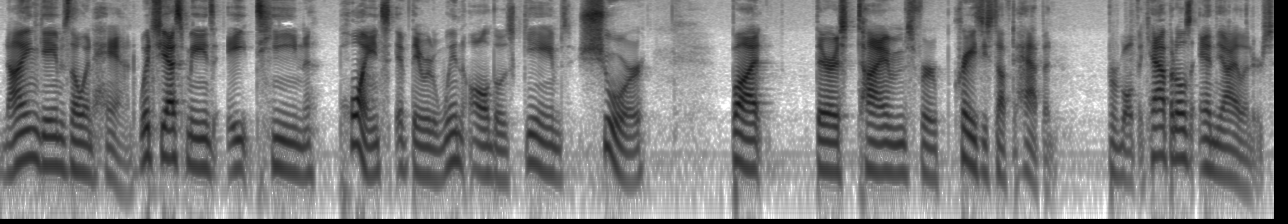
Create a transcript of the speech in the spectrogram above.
Nine games, though, in hand, which, yes, means 18 points if they were to win all those games, sure. But there's times for crazy stuff to happen for both the Capitals and the Islanders.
